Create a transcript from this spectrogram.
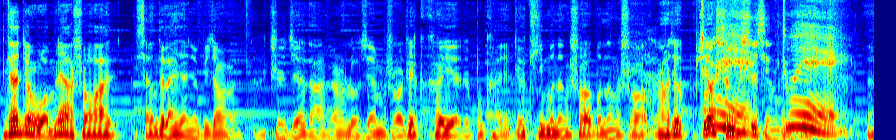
你看，就是我们俩说话相对来讲就比较直接的，比如录节目说这个可以，这不可以，这个题目能说不能说，然后就比较省事情，对不对？对，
